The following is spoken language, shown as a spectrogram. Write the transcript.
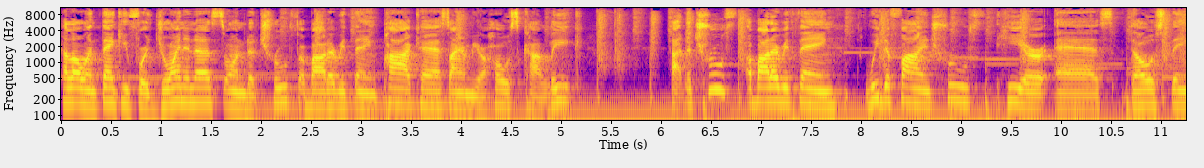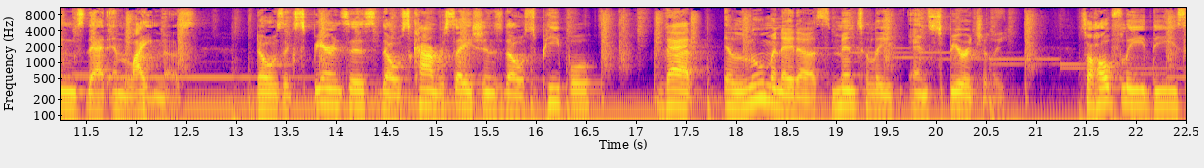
Hello, and thank you for joining us on the Truth About Everything podcast. I am your host, Khalik. Uh, the truth about everything, we define truth here as those things that enlighten us, those experiences, those conversations, those people that illuminate us mentally and spiritually. So, hopefully, these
